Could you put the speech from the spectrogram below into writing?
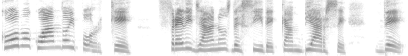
¿Cómo, cuándo y por qué Freddy Llanos decide cambiarse de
